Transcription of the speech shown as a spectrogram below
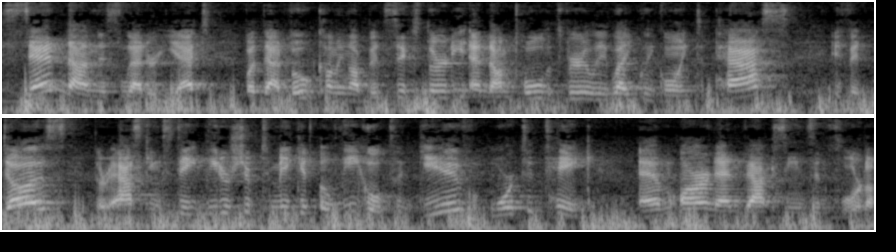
send on this letter yet, but that vote coming up at 6:30, and I'm told it's very likely going to pass. If it does, they're asking state leadership to make it illegal to give or to take mRNA vaccines in Florida.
